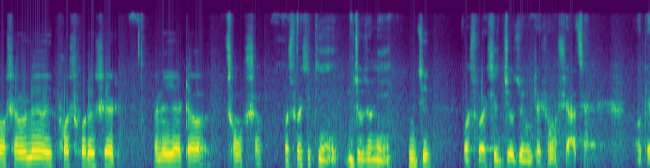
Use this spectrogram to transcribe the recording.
রসায়নে ওই ফসফরাসের মানে একটা সমস্যা। ফসফরাসে কি? যোজনী? জি। ফসফরাসের যোজনীটা সমস্যা আচ্ছা। ওকে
